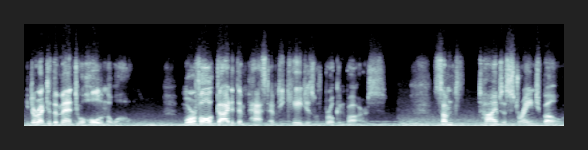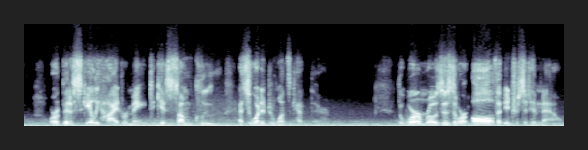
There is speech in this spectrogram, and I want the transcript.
he directed the men to a hole in the wall. Morval guided them past empty cages with broken bars. Sometimes a strange bone or a bit of scaly hide remained to give some clue as to what had been once kept there. The worm roses were all that interested him now.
